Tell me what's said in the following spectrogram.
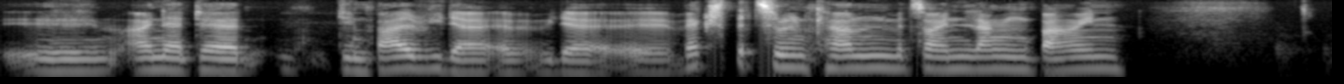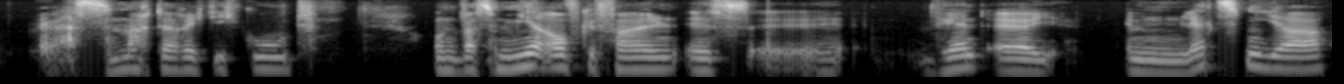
äh, einer, der den Ball wieder, äh, wieder äh, wegspitzeln kann mit seinen langen Beinen. Das macht er richtig gut. Und was mir aufgefallen ist, äh, während er im letzten Jahr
